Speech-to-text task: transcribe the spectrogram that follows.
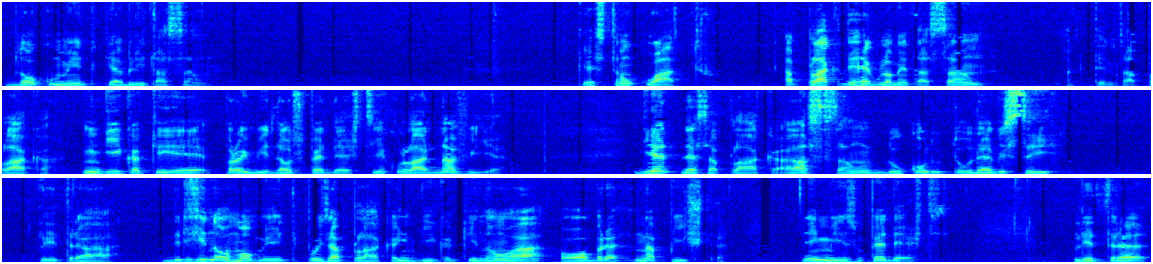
documento de habilitação. Questão 4. A placa de regulamentação aqui temos a placa, indica que é proibida aos pedestres circularem na via. Diante dessa placa, a ação do condutor deve ser, letra A, dirigir normalmente, pois a placa indica que não há obra na pista, nem mesmo pedestres. Letra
